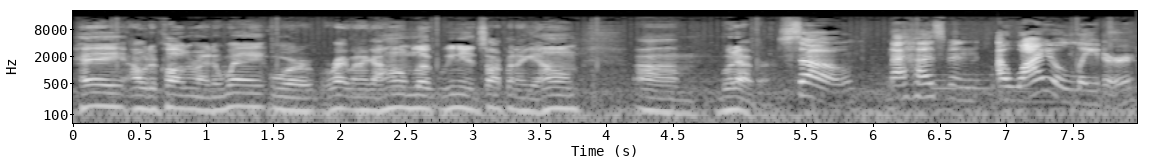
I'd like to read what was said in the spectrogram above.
Hey, I would have called her right away or right when I got home. Look, we need to talk when I get home. Um, whatever. so my husband a while later,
